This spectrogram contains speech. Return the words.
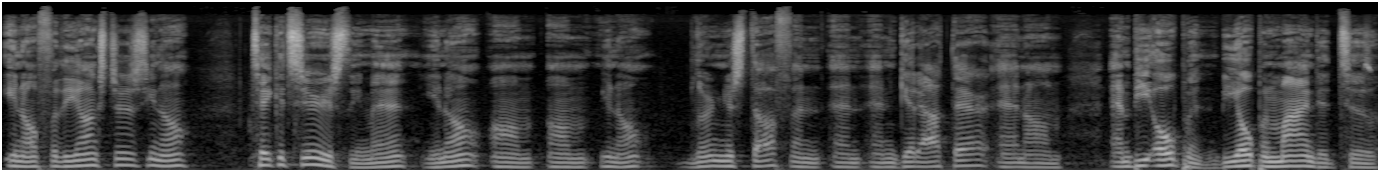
you know, for the youngsters, you know, take it seriously, man. You know, um, um, you know, learn your stuff and and and get out there and um and be open, be open minded to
